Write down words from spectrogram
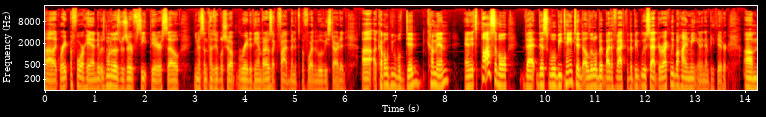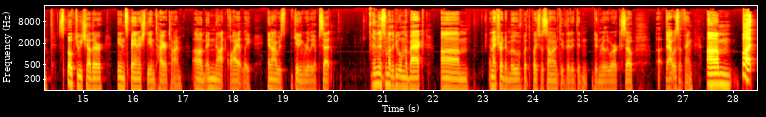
uh, like right beforehand. It was one of those reserved seat theaters, so you know sometimes people show up right at the end. But I was like five minutes before the movie started. Uh, a couple of people did come in, and it's possible that this will be tainted a little bit by the fact that the people who sat directly behind me in an empty theater um, spoke to each other in Spanish the entire time um, and not quietly, and I was getting really upset. And there's some other people in the back. Um, and I tried to move, but the place was so empty that it didn't didn't really work. So uh, that was a thing. Um, but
